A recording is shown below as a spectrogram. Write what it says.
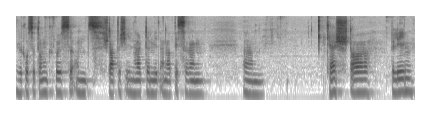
Über große Domgröße und statische Inhalte mit einer besseren ähm, Cache-Dauer belegen.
